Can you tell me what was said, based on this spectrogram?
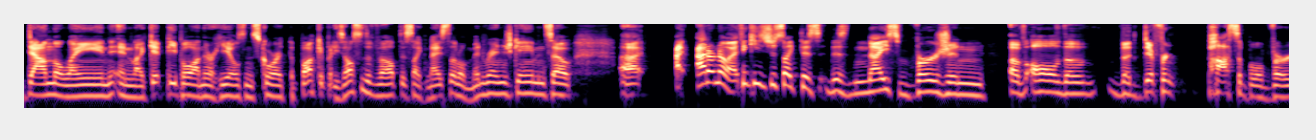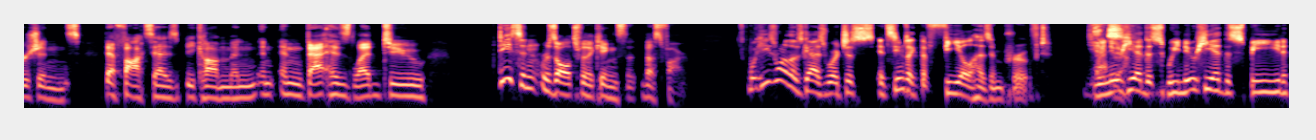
down the lane and like get people on their heels and score at the bucket, but he's also developed this like nice little mid range game, and so uh, I I don't know I think he's just like this this nice version of all the the different possible versions that Fox has become, and and and that has led to decent results for the Kings thus far. Well, he's one of those guys where it just it seems like the feel has improved. Yes. We knew he had this. We knew he had the speed.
